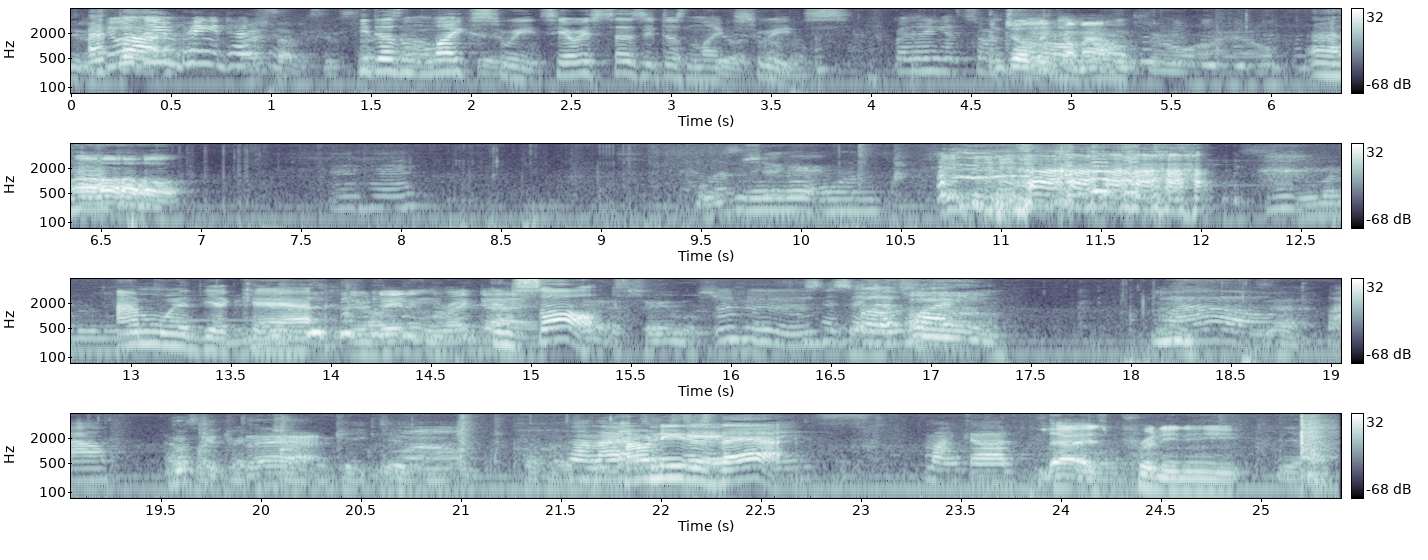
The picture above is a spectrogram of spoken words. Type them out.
wait. I He wasn't even paying attention. he doesn't like sweets. He always says he doesn't like sweets. But then he gets so Until they come out. Once in a while. Uh-huh. Oh. Mm-hmm. Oh. What was the name of that one? You remember the name? I'm with you, Kat. You're dating the right guy. And Yeah, salt. Samuel. That's why. Mm. Wow. Wow. Look at that. Wow. Now that How is neat is that? Oh my god. That is pretty neat. Yeah.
